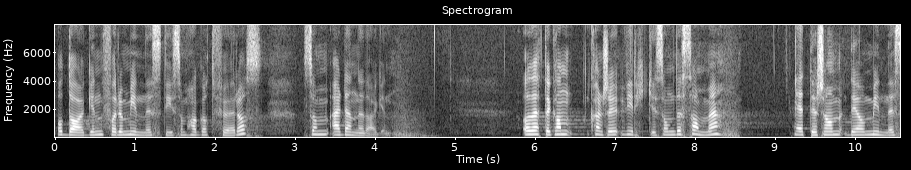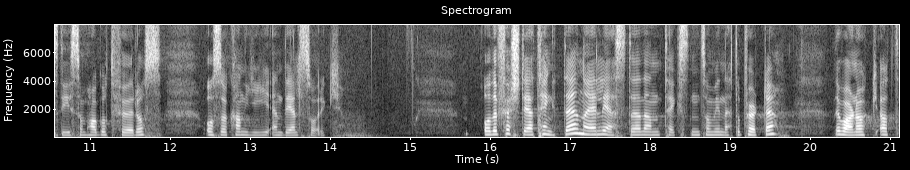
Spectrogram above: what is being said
og dagen for å minnes de som har gått før oss, som er denne dagen. Og dette kan kanskje virke som det samme, ettersom det å minnes de som har gått før oss, også kan gi en del sorg. Og det første jeg tenkte når jeg leste den teksten som vi nettopp hørte, det var nok at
